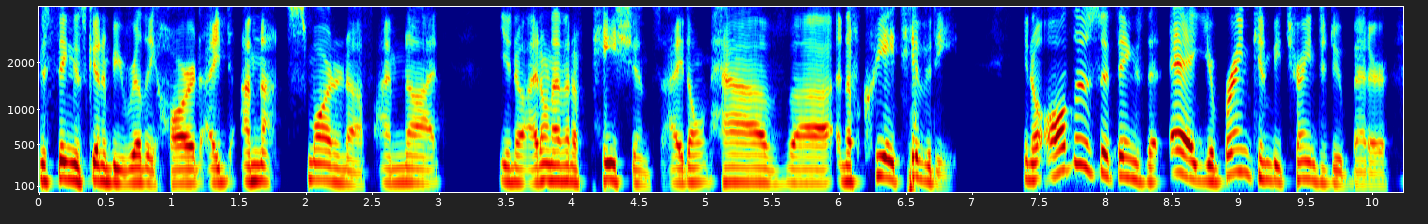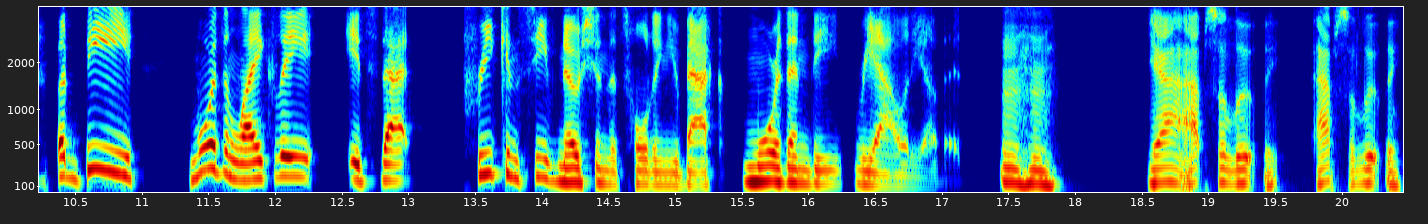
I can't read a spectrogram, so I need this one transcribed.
this thing is going to be really hard I, i'm not smart enough i'm not you know i don't have enough patience i don't have uh, enough creativity. You know all those are things that a your brain can be trained to do better but b more than likely it's that preconceived notion that's holding you back more than the reality of it. Mm-hmm. yeah absolutely Absolutely.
